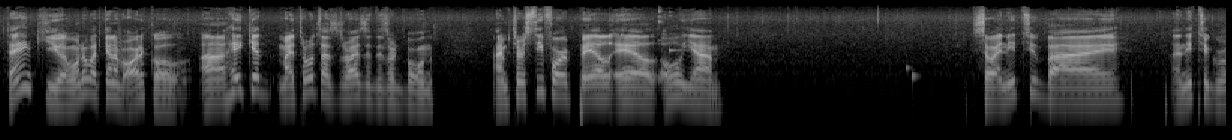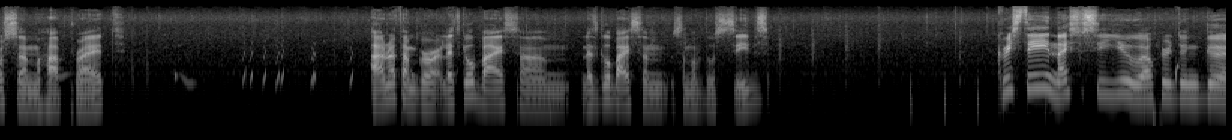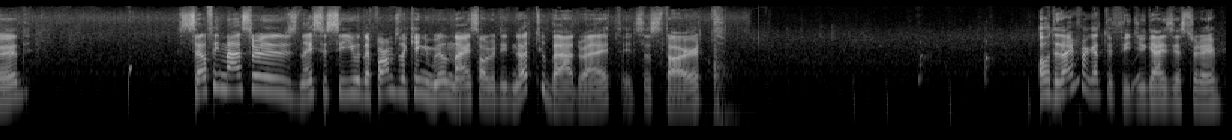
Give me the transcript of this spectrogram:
Thank you. I wonder what kind of article. Uh, hey, kid, my throat has dry as a desert bone. I'm thirsty for pale ale. Oh, yeah. So I need to buy... I need to grow some hop, right? I don't know if I'm growing... Let's go buy some... Let's go buy some some of those seeds. Christy, nice to see you. I hope you're doing good. Selfie Masters, nice to see you. The farm's looking real nice already. Not too bad, right? It's a start. Oh, did I forget to feed you guys yesterday?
